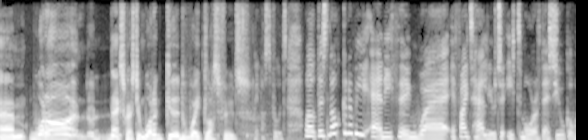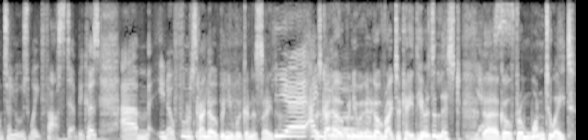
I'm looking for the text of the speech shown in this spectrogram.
Um, what are next question? What are good weight loss foods? weight loss foods. Well, there's not going to be anything where if I tell you to eat more of this, you're going to lose weight faster because, um, you know, foods. I was kind of hoping you were going to say that. Yeah, I was kind of hoping you were going to go right. Okay, here's a list. Uh, go from one to eight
